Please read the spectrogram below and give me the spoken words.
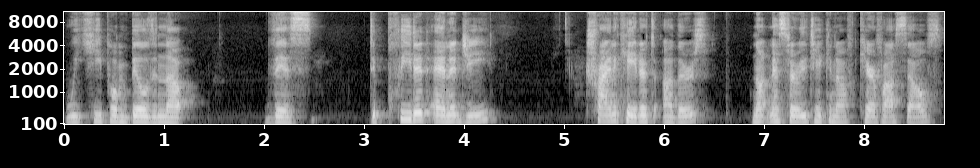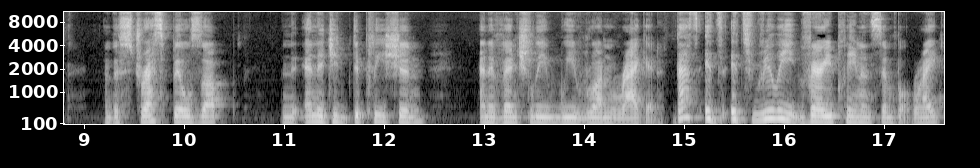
We keep on building up this depleted energy, trying to cater to others, not necessarily taking off care of ourselves, and the stress builds up, and the energy depletion, and eventually we run ragged. That's it's it's really very plain and simple, right?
